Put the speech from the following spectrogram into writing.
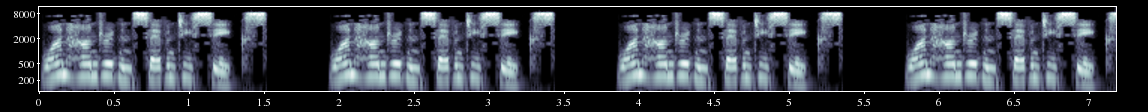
176 176 176 176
